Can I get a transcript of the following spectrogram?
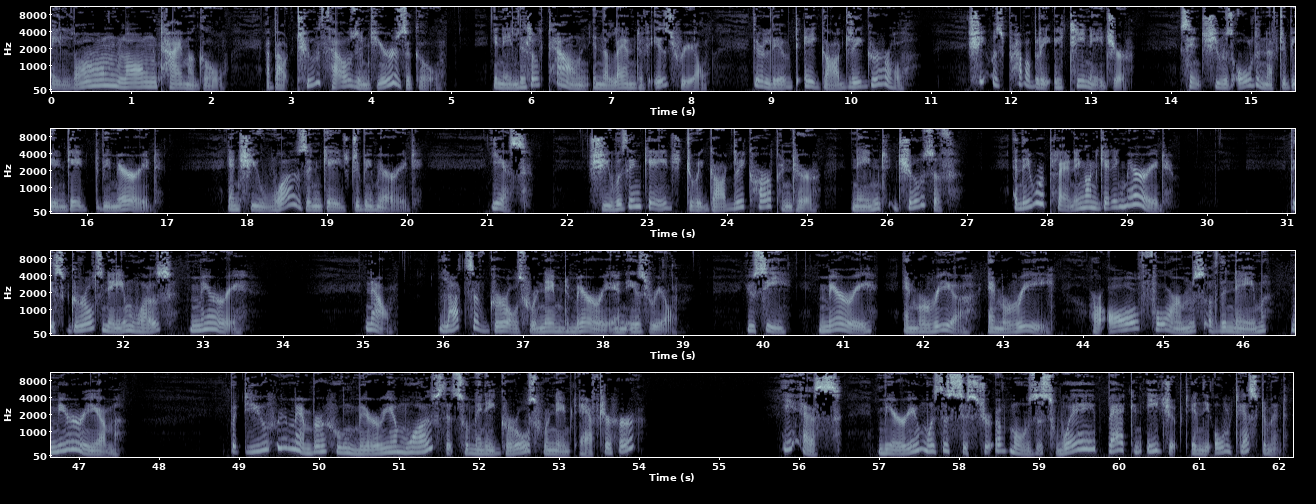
A long, long time ago, about 2,000 years ago, in a little town in the land of Israel, there lived a godly girl. She was probably a teenager, since she was old enough to be engaged to be married. And she was engaged to be married. Yes, she was engaged to a godly carpenter named Joseph, and they were planning on getting married. This girl's name was Mary. Now, lots of girls were named Mary in Israel. You see, Mary and Maria and Marie are all forms of the name Miriam. But do you remember who Miriam was that so many girls were named after her? Yes, Miriam was the sister of Moses way back in Egypt in the Old Testament.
